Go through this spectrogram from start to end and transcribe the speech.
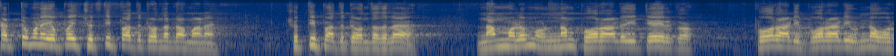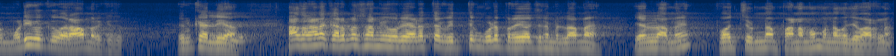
கட்டுமனையை போய் சுற்றி பார்த்துட்டு வந்துட்டோமானே? சுற்றி பார்த்துட்டு வந்ததில் நம்மளும் இன்னும் போராடிட்டே இருக்கோம். போராடி போராடி இன்னும் ஒரு முடிவுக்கு வராமல் இருக்குது. இருக்கா இல்லையா? அதனால் கருப்பசாமி ஒரு இடத்த விற்றும் கூட பிரயோஜனம் இல்லாமல் எல்லாமே போச்சு. இன்னும் பணமும் இன்னும் கொஞ்சம் வரணும்.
